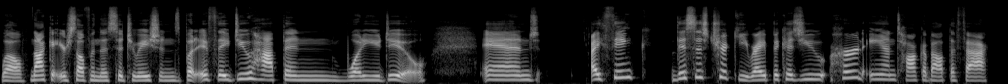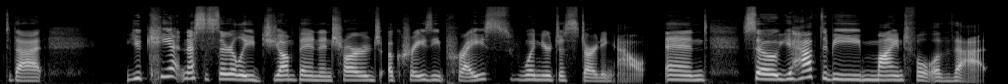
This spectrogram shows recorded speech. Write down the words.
well, not get yourself in those situations, but if they do happen, what do you do? And I think this is tricky, right? Because you heard Anne talk about the fact that you can't necessarily jump in and charge a crazy price when you're just starting out. And so you have to be mindful of that.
